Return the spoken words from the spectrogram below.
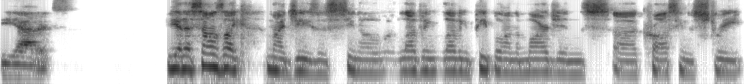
the addicts. Yeah, that sounds like my Jesus. You know, loving loving people on the margins, uh, crossing the street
